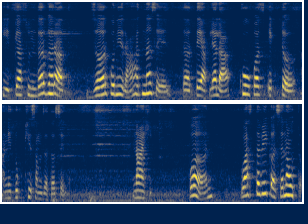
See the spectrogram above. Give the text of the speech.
की इतक्या सुंदर घरात जर कोणी राहत नसेल तर ते आपल्याला खूपच एकटं आणि दुःखी समजत असेल. नाही पण वास्तविक असं नव्हतं.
